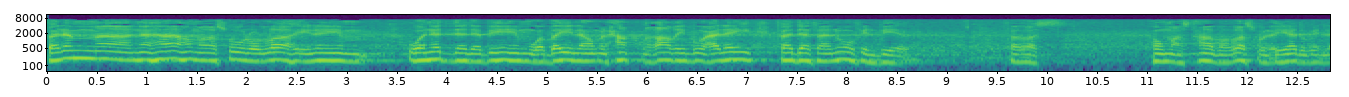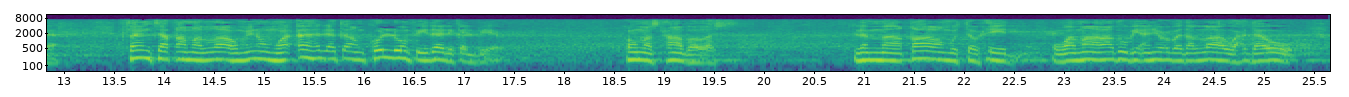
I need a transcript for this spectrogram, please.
فلما نهاهم رسول الله إليهم وندد بهم وبين لهم الحق غضبوا عليه فدفنوه في البئر. فالرس هم أصحاب الرس والعياذ بالله. فانتقم الله منهم وأهلكهم كلهم في ذلك البئر. هم أصحاب الرس. لما قاوموا التوحيد وما رضوا بأن يعبد الله وحده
